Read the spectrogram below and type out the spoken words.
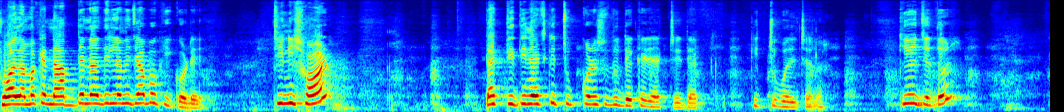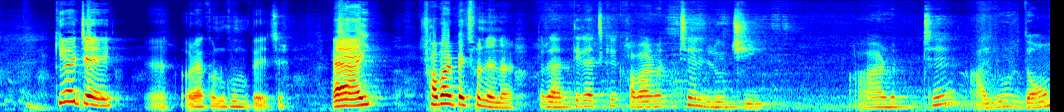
চল, আমাকে নাবতে না দিলে আমি যাব কি করে? চিনি, সর। দেখ তিতিন আজকে চুপ করে শুধু দেখে যাচ্ছি দেখ কিচ্ছু বলছে না। কি হয়েছে তোর? কি হয়েছে? হ্যাঁ, ওর এখন ঘুম পেয়েছে। এই সবার পেছনে না। তো রাত্রির আজকে খাবার হচ্ছে লুচি আর হচ্ছে আলুর দম।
